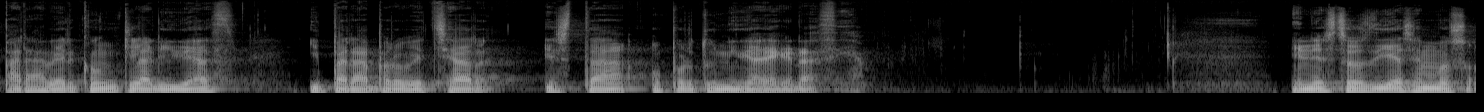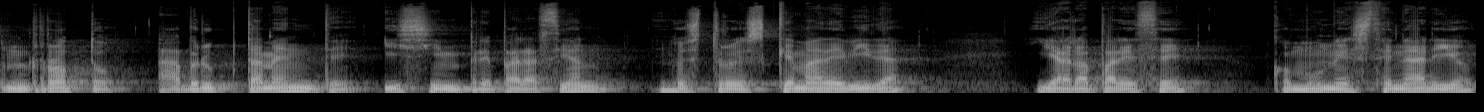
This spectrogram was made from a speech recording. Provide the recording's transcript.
para ver con claridad y para aprovechar esta oportunidad de gracia. En estos días hemos roto abruptamente y sin preparación nuestro esquema de vida y ahora parece como un escenario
